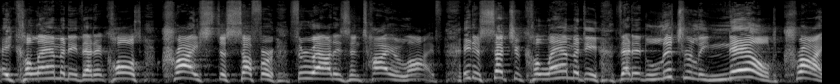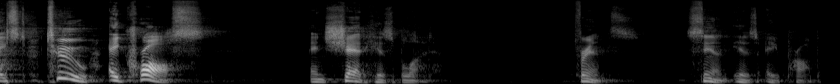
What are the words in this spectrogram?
a calamity that it caused Christ to suffer throughout his entire life. It is such a calamity that it literally nailed Christ to a cross and shed his blood. Friends, sin is a problem.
